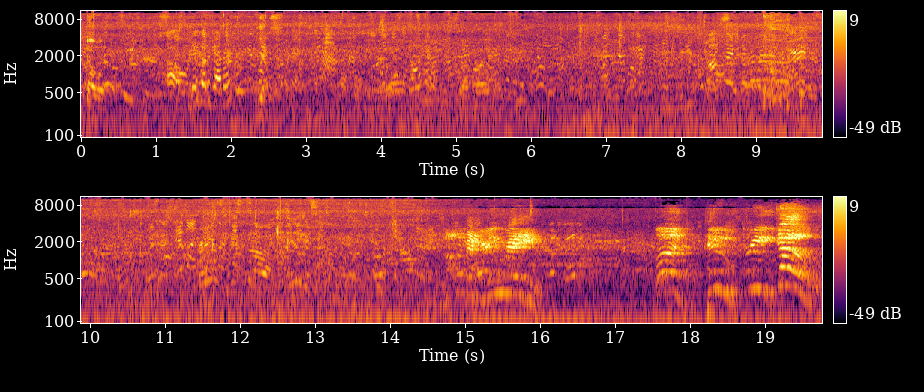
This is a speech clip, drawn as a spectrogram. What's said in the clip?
I'll take that one. Oh, they go together? Hollenbeck, are you ready? One, two, three, go!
